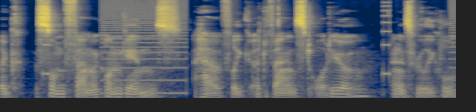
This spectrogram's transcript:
like some Famicom games have like advanced audio, and it's really cool.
